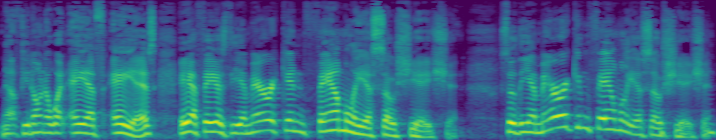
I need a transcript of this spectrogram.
Now, if you don't know what AFA is, AFA is the American Family Association. So, the American Family Association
